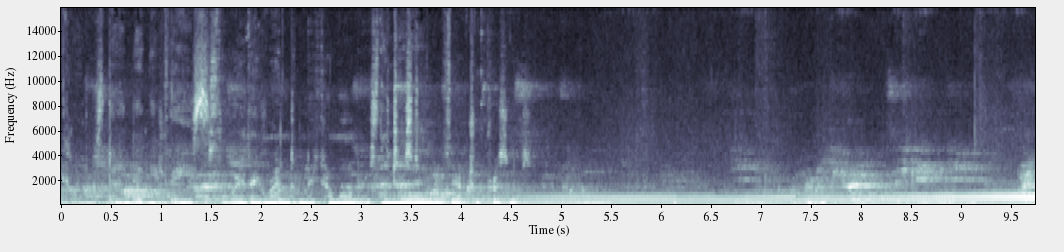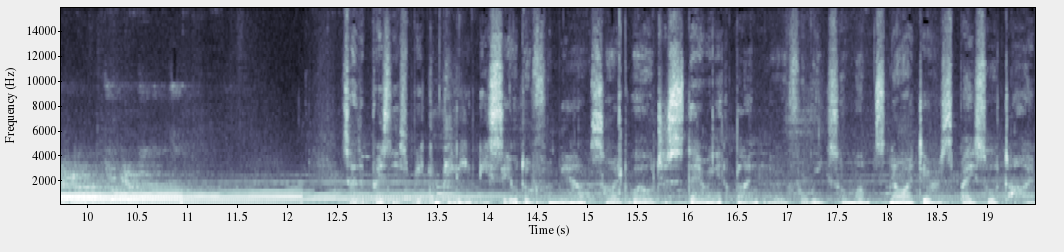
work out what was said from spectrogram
can't understand any of these. It's the way they randomly come on, it's the testimony of the actual prisoners. Prisoners be completely sealed off from the outside world, just staring at a blank wall for weeks or months, no idea of space or time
